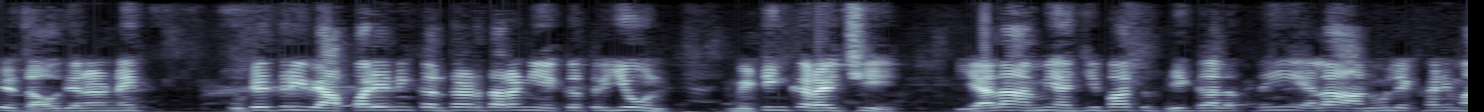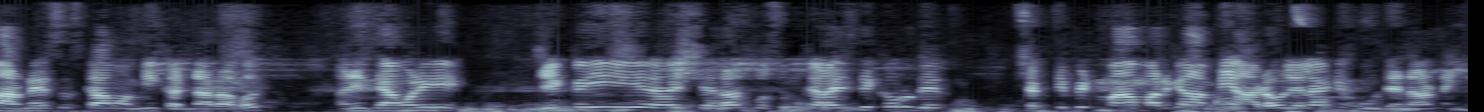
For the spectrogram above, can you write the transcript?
ते जाऊ देणार नाहीत. कुठेतरी व्यापारी आणि कंत्राटदारांनी एकत्र येऊन मिटिंग करायची याला आम्ही अजिबात भीक घालत नाही याला अनुलेखाने मारण्याचंच काम आम्ही करणार आहोत. आणि त्यामुळे जे काही शहरात बसून करायचं ते करू देत. शक्तीपीठ महामार्ग आम्ही अडवलेला आणि होऊ देणार नाही.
